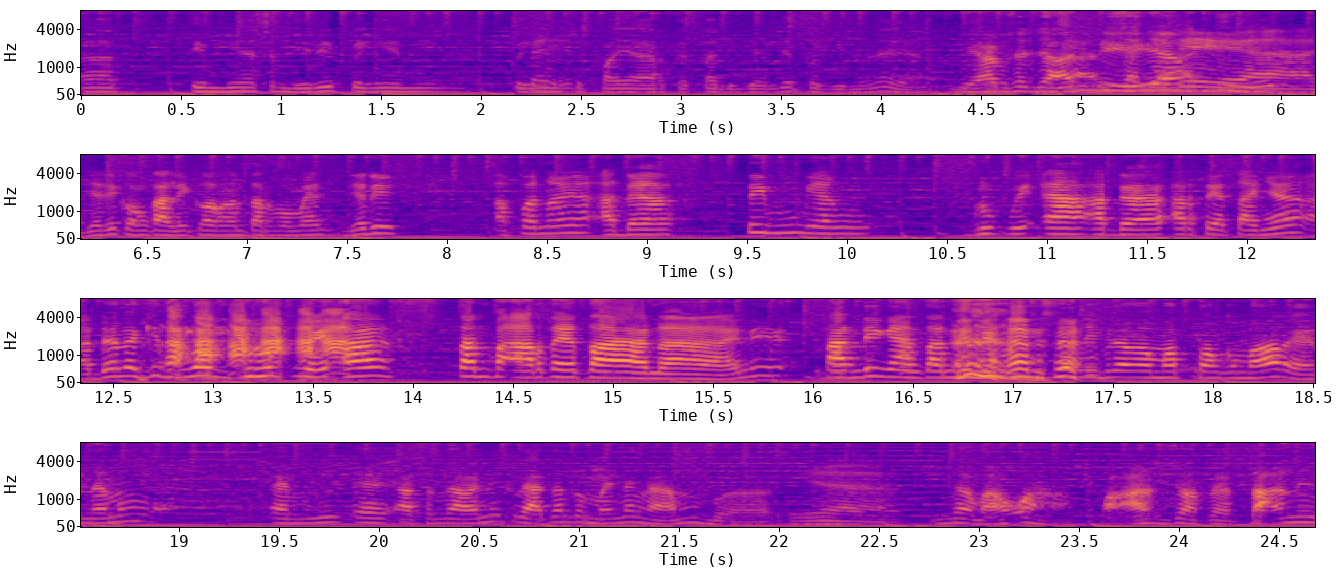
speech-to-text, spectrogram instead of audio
eh, timnya sendiri pengen pengen supaya Arteta diganti apa gimana ya Ya bisa jadi Bisa ya. jadi ya. Jadi kong kali kong antar pemain. Jadi apa namanya ada tim yang grup WA ada Artetanya, ada lagi pula grup WA tanpa Arteta. Nah, ini tandingan tandingan. Bisa dibilang sama Tom kemarin, emang MU eh Arsenal ini kelihatan pemainnya ngambek. Iya. nggak mau ah apaan sih Arteta nih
